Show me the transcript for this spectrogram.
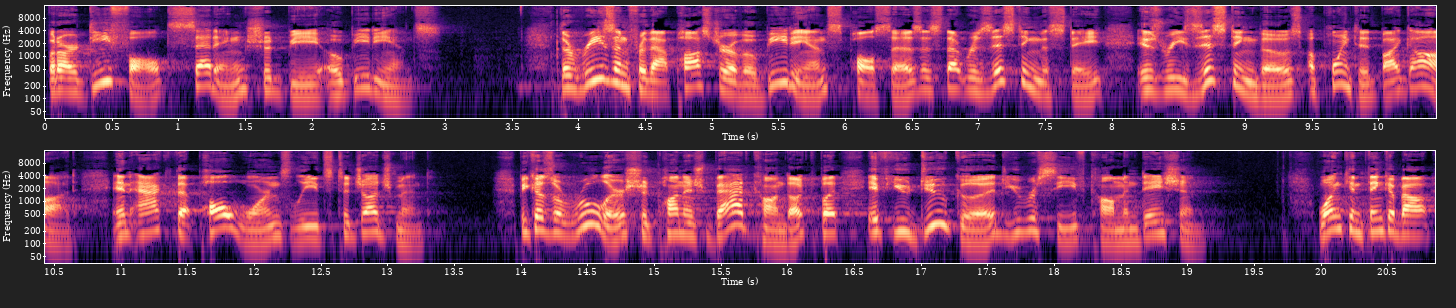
But our default setting should be obedience. The reason for that posture of obedience, Paul says, is that resisting the state is resisting those appointed by God, an act that Paul warns leads to judgment. Because a ruler should punish bad conduct, but if you do good, you receive commendation. One can think about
